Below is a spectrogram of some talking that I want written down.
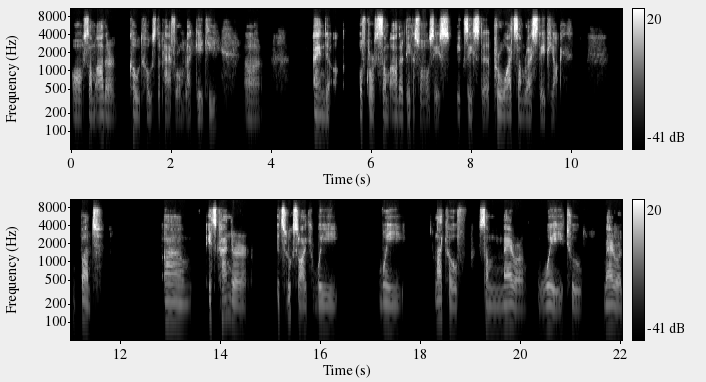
or some other code host platform like Git. Uh, and of course, some other data sources exist, uh, provide some REST API. But um, it's kind of, it looks like we, we lack of some mirror way to mirror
